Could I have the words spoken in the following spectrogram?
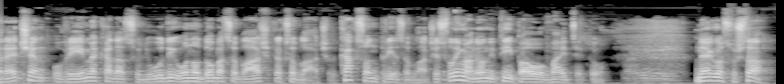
rečen u vrijeme kada su ljudi u ono doba se oblačili kako se oblačili. Kako su oni prije se oblačili? Su li imali oni tipa ovog majice tu? Nego su šta?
